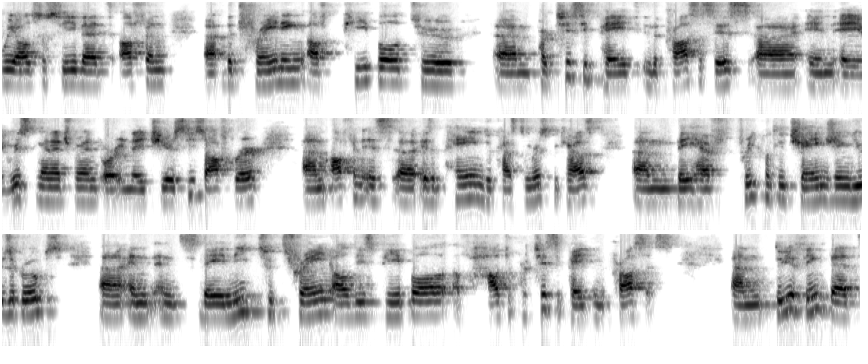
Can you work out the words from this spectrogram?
we also see that often uh, the training of people to um, participate in the processes uh, in a risk management or in a GRC software um, often is uh, is a pain to customers because um, they have frequently changing user groups uh, and and they need to train all these people of how to participate in the process. Um, do you think that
